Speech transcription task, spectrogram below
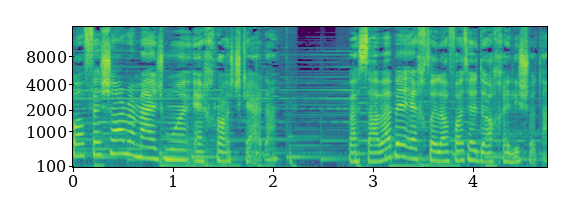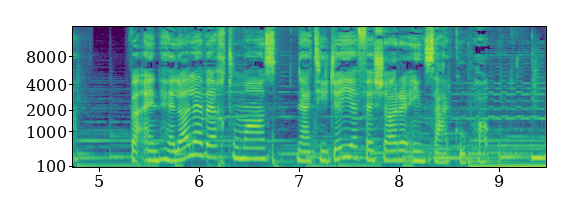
با فشار به مجموعه اخراج کردند و سبب اختلافات داخلی شدند و انحلال وختوماس نتیجه فشار این سرکوب ها بود.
